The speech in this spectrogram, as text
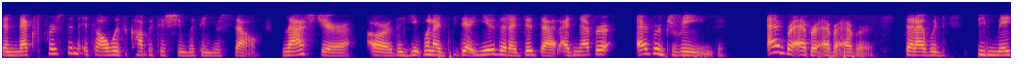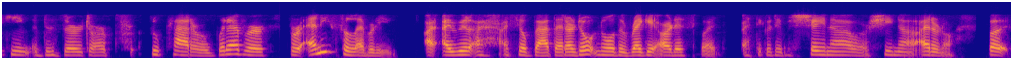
the next person. It's always a competition within yourself. Last year, or the year when I that year that I did that, I never ever dreamed, ever ever ever ever that I would be making a dessert or a fruit platter or whatever for any celebrity. I, I really I, I feel bad that I don't know the reggae artist, but I think her name is Shayna or Sheena. I don't know. But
